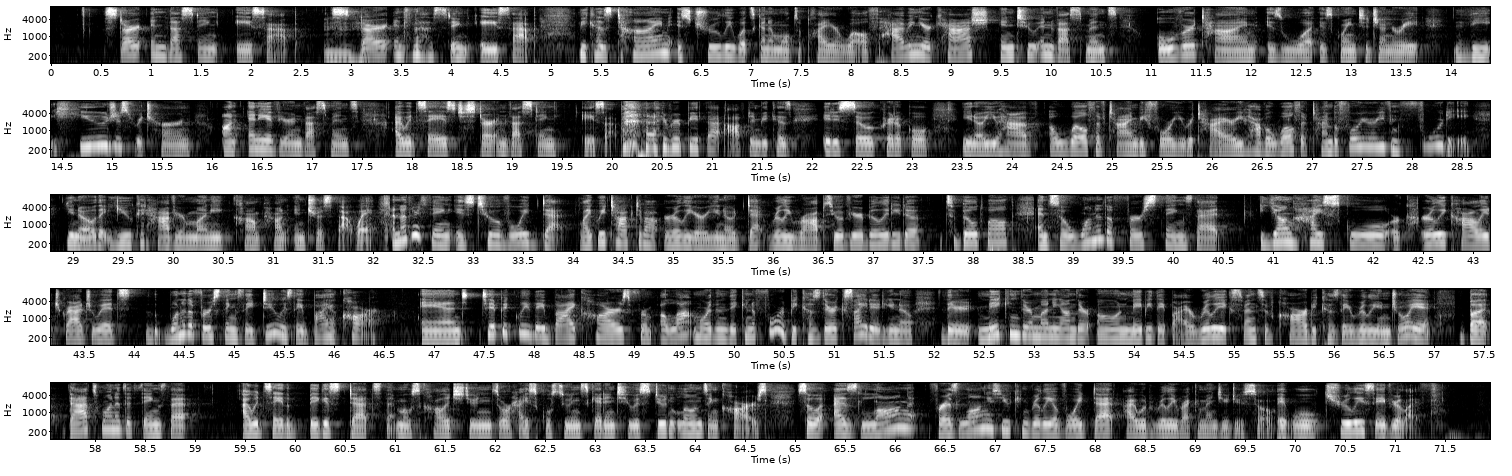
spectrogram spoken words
Start investing ASAP. Mm-hmm. Start investing ASAP because time is truly what's going to multiply your wealth. Having your cash into investments over time is what is going to generate the hugest return on any of your investments. I would say is to start investing ASAP. I repeat that often because it is so critical. You know, you have a wealth of time before you retire, you have a wealth of time before you're even 40, you know, that you could have your money compound interest that way. Another thing is to avoid debt. Like we talked about earlier, you know, debt really robs you of your ability to, to build wealth. And so, one of the first things that young high school or early college graduates, one of the first things they do is they buy a car. And typically they buy cars for a lot more than they can afford because they're excited. You know, they're making their money on their own. Maybe they buy a really expensive car because they really enjoy it. But that's one of the things that I would say the biggest debts that most college students or high school students get into is student loans and cars. So as long for as long as you can really avoid debt, I would really recommend you do so. It will truly save your life.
